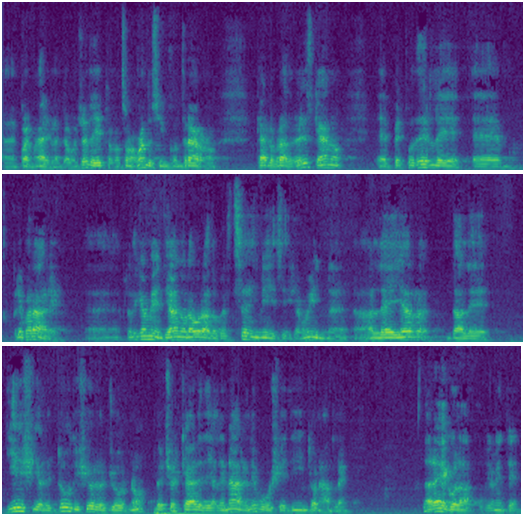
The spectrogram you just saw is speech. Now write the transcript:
eh, poi magari l'abbiamo già detto, ma insomma, quando si incontrarono Carlo Prato e Lescano, eh, per poterle eh, preparare. Eh, praticamente hanno lavorato per sei mesi diciamo, in, all'EIAR dalle 10 alle 12 ore al giorno per cercare di allenare le voci e di intonarle. La regola, ovviamente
